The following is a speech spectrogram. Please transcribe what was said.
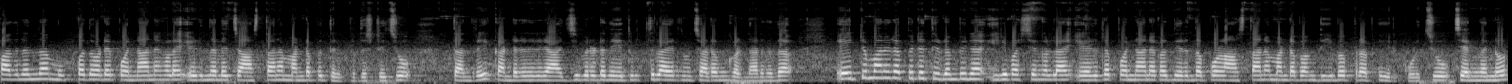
പതിനൊന്ന് മുപ്പതോടെ പൊന്നാനങ്ങളെ എഴുന്നള്ളിച്ച് ആസ്ഥാന മണ്ഡപത്തിൽ പ്രതിഷ്ഠിച്ചു. തന്ത്രി കണ്ഠരര് രാജീവരുടെ നേതൃത്വത്തിലായിരുന്നു ചടങ്ങുകൾ നടന്നത്. ഏറ്റുമാനൂരപ്പന്റെ തിടമ്പിന് ഇരുവശങ്ങളിലായി ഏഴര പൊന്നാനകൾ നിരന്നപ്പോൾ ആസ്ഥാന മണ്ഡപം ദീപപ്രഭയിൽ കുളിച്ചു. ചെങ്ങന്നൂർ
